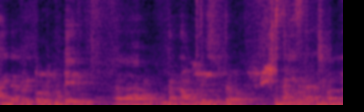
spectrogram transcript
అయినప్పటికీ కూడా పుట్టేరు ఉందన్న ఉద్దేశంతో సీ సర్చ్ వల్ల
